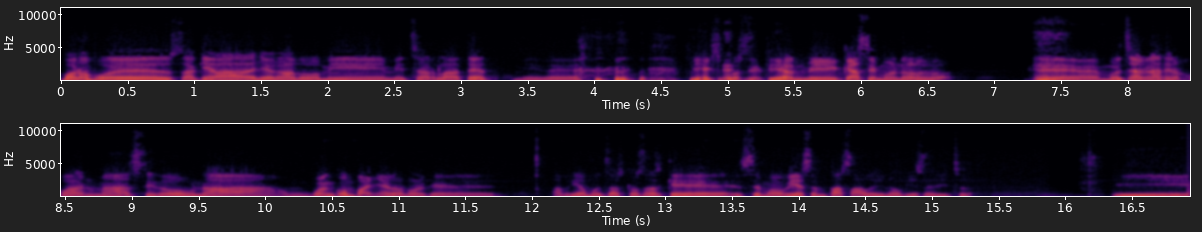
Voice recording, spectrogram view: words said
Bueno, pues aquí ha llegado mi, mi charla TED, mi, mi exposición, mi casi monólogo. Eh, muchas gracias, Juan. Me has sido una, un buen compañero porque habría muchas cosas que se me hubiesen pasado y no hubiese dicho. Y,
